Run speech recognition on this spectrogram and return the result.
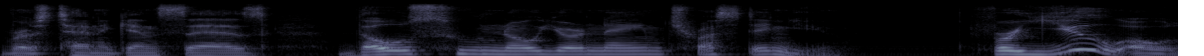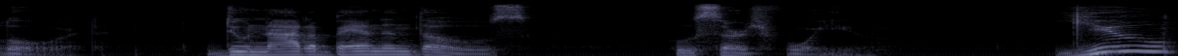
Verse 10 again says, Those who know your name trust in you. For you, O Lord, do not abandon those who search for you. You,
